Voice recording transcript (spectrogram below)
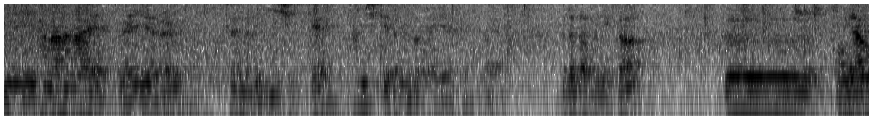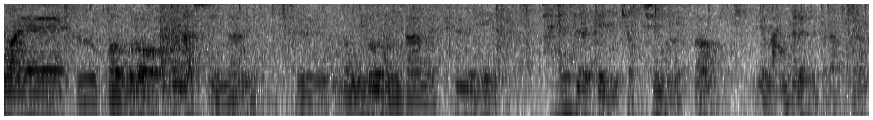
이 하나하나의 레이어를 처음에는 20개, 30개 정도 레이어를 했어요. 그러다 보니까 그 동양화의 그 먹으로 표현할 수 있는 그 농도 농담의 표현이 자연스럽게 이 겹침으로써 이게 만들어지더라고요.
